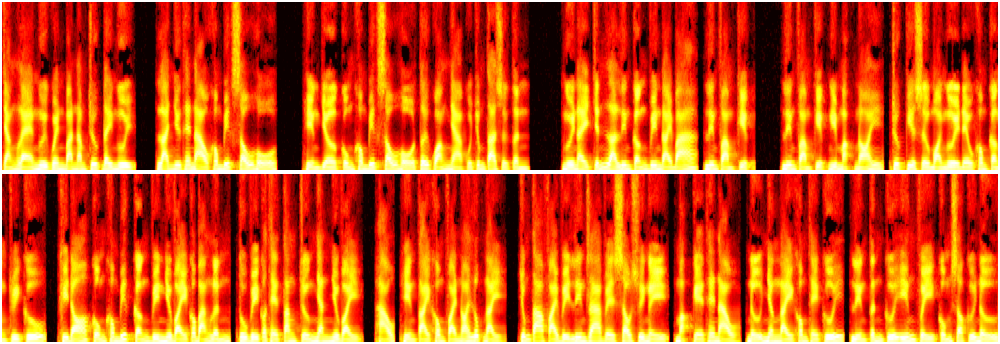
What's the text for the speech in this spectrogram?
chẳng lẽ ngươi quên ba năm trước đây ngươi, là như thế nào không biết xấu hổ, hiện giờ cũng không biết xấu hổ tới quản nhà của chúng ta sự tình. Người này chính là Liên Cẩn Viên Đại Bá, Liên Phạm Kiệt. Liên Phạm Kiệt nghiêm mặt nói, trước kia sự mọi người đều không cần truy cứu, khi đó cũng không biết Cẩn Viên như vậy có bản lĩnh, tu vi có thể tăng trưởng nhanh như vậy. Hảo, hiện tại không phải nói lúc này, chúng ta phải vì Liên ra về sau suy nghĩ, mặc kệ thế nào, nữ nhân này không thể cưới, liền tính cưới Yến Vĩ cũng so cưới nữ.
